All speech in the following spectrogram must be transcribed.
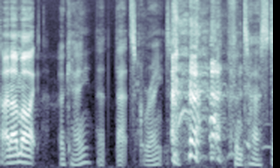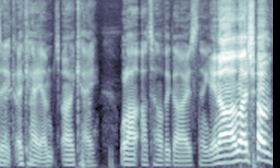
and I'm like, okay, that that's great, fantastic. Okay, I'm okay. Well, I'll, I'll tell the guys. Thank you. Know, I'm like, I'm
